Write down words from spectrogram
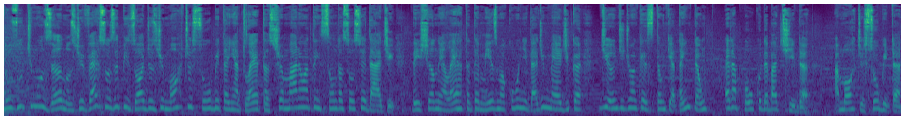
Nos últimos anos, diversos episódios de morte súbita em atletas chamaram a atenção da sociedade, deixando em alerta até mesmo a comunidade médica diante de uma questão que até então era pouco debatida. A morte súbita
